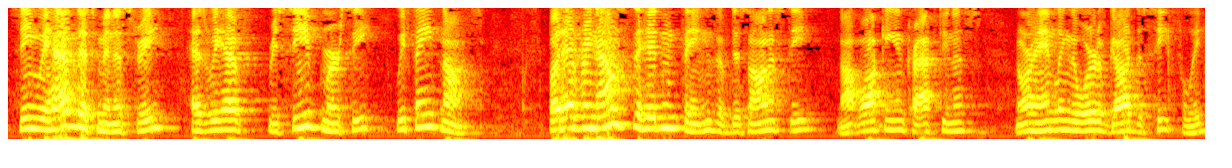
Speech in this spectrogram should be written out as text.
seeing we have this ministry, as we have received mercy, we faint not but have renounced the hidden things of dishonesty, not walking in craftiness, nor handling the word of God deceitfully,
